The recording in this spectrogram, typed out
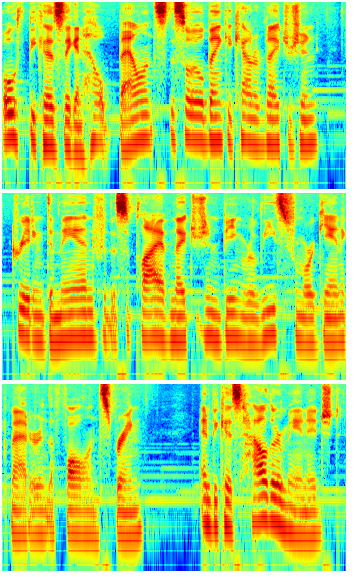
both because they can help balance the soil bank account of nitrogen, creating demand for the supply of nitrogen being released from organic matter in the fall and spring, and because how they're managed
